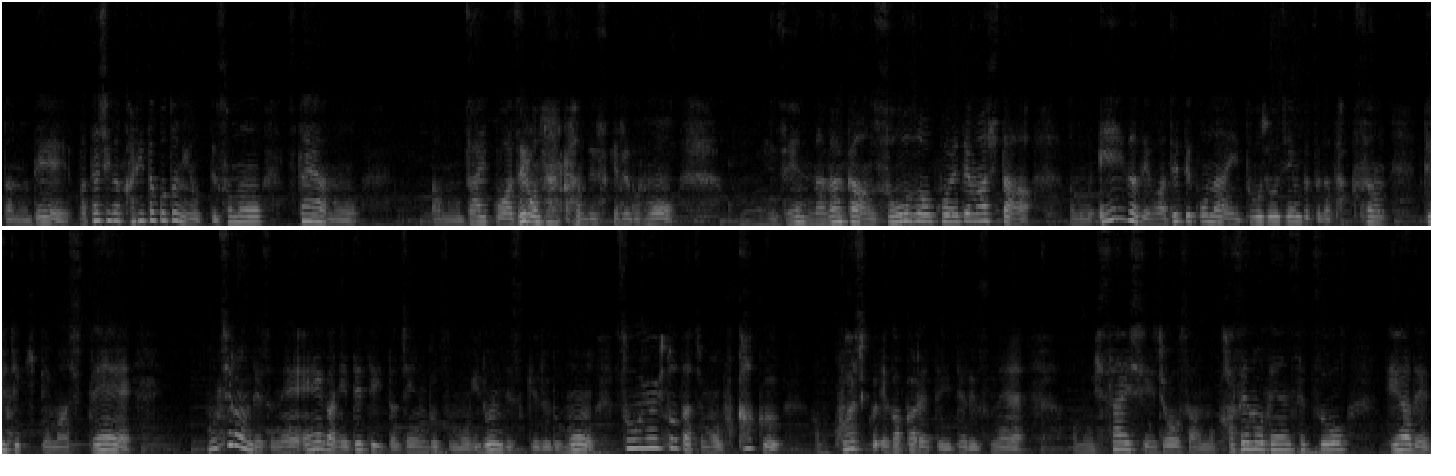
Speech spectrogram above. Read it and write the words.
たので私が借りたことによってその蔦屋のあの在庫はゼロになったんですけれども、全7巻想像を超えてました。あの映画では出てこない登場人物がたくさん出てきてましてもちろんですね映画に出ていた人物もいるんですけれどもそういう人たちも深くあの詳しく描かれていてですねあの久石譲さんの「風の伝説」を部屋で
